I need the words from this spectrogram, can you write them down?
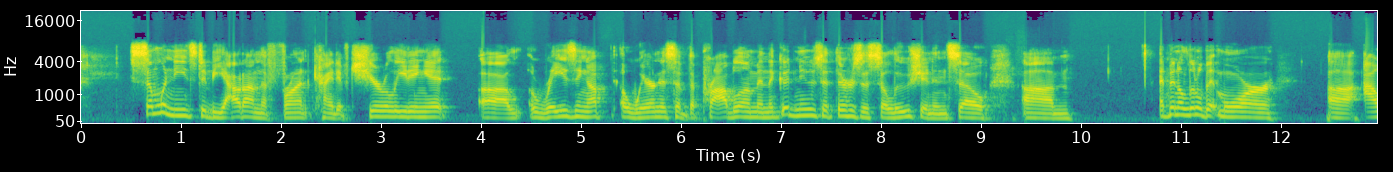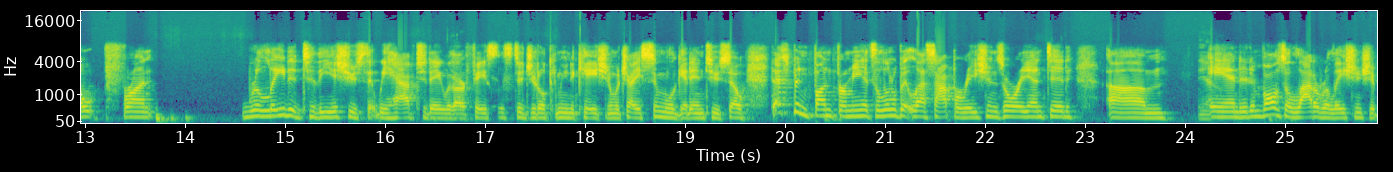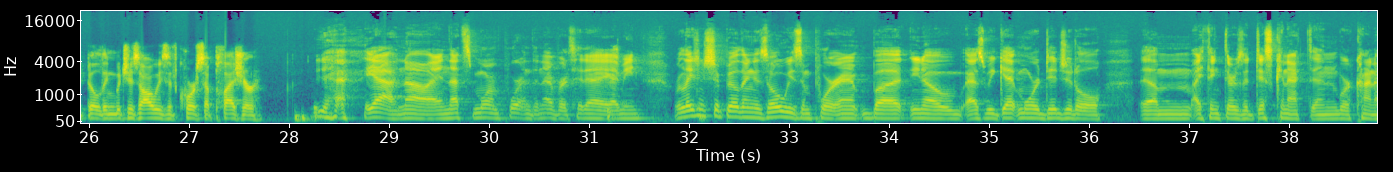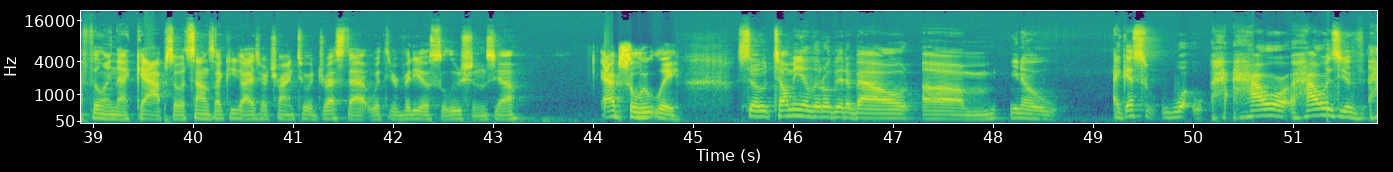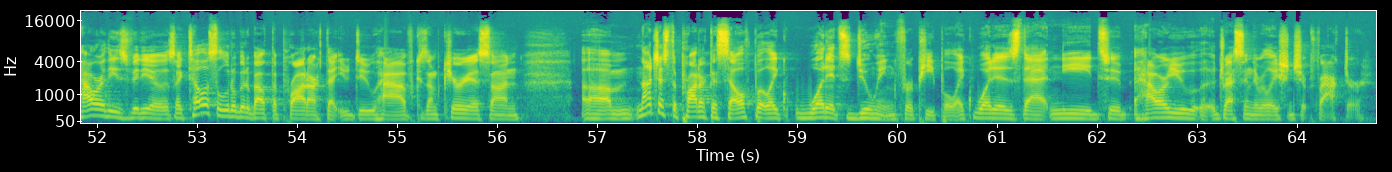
someone needs to be out on the front, kind of cheerleading it, uh, raising up awareness of the problem, and the good news that there's a solution. And so, um, I've been a little bit more uh, out front related to the issues that we have today with our faceless digital communication, which I assume we'll get into. So that's been fun for me. It's a little bit less operations oriented. Um, yeah. And it involves a lot of relationship building, which is always, of course, a pleasure. Yeah, yeah, no, and that's more important than ever today. I mean, relationship building is always important, but you know, as we get more digital, um, I think there's a disconnect, and we're kind of filling that gap. So it sounds like you guys are trying to address that with your video solutions. Yeah. Absolutely. So tell me a little bit about, um, you know, I guess what, how how is your how are these videos? Like, tell us a little bit about the product that you do have, because I'm curious on um, not just the product itself, but like what it's doing for people. Like, what is that need to? How are you addressing the relationship factor?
